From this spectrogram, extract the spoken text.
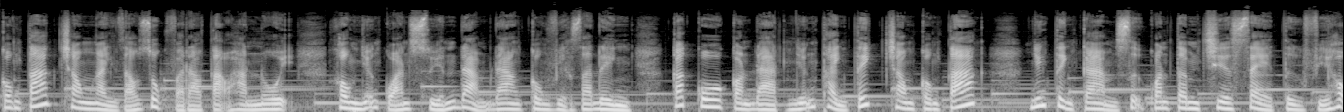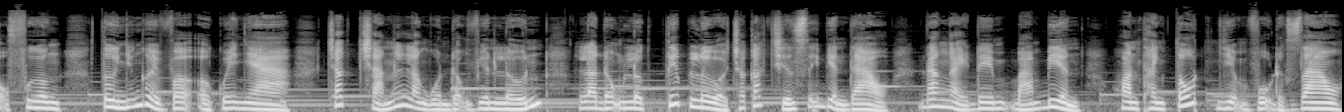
công tác trong ngành giáo dục và đào tạo Hà Nội. Không những quán xuyến đảm đang công việc gia đình, các cô còn đạt những thành tích trong công tác, những tình cảm, sự quan tâm chia sẻ từ phía hậu phương, từ những người vợ ở quê nhà, chắc chắn là nguồn động viên lớn, là động lực tiếp lửa cho các chiến sĩ biển đảo đang ngày đêm bám biển, hoàn thành tốt nhiệm vụ được giao.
